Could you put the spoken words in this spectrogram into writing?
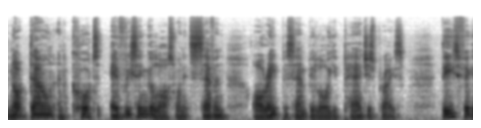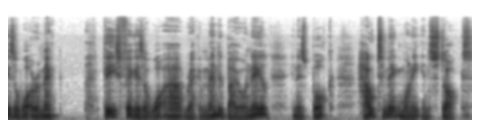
not down, and cut every single loss when it's 7 or 8% below your purchase price. These figures are what are these figures are what are recommended by O'Neill in his book How to Make Money in Stocks.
